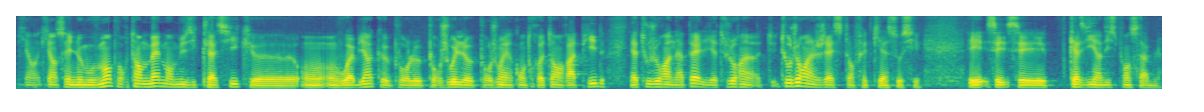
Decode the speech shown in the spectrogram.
qui, enseigne le mouvement. Pourtant, même en musique classique, euh, on, voit bien que pour, le, pour, jouer le, pour jouer un contretemps rapide, il y a toujours un appel, il y a toujours un, toujours un geste en fait qui est associé. Et c'est quasi indispensable.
